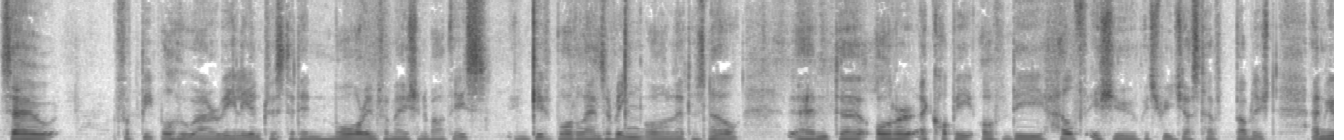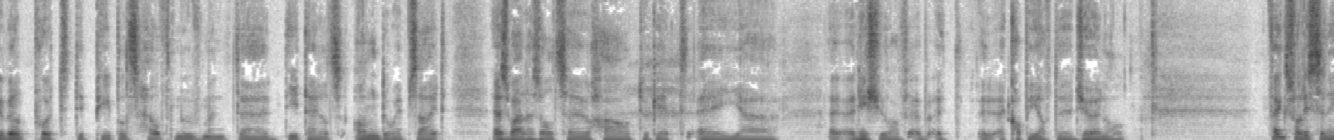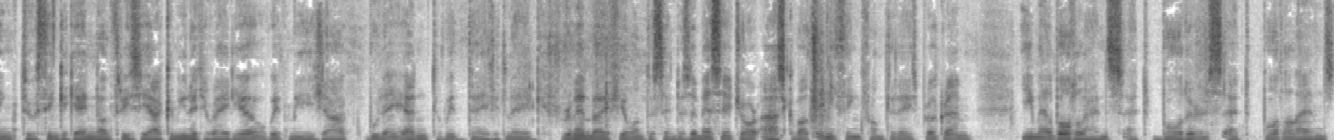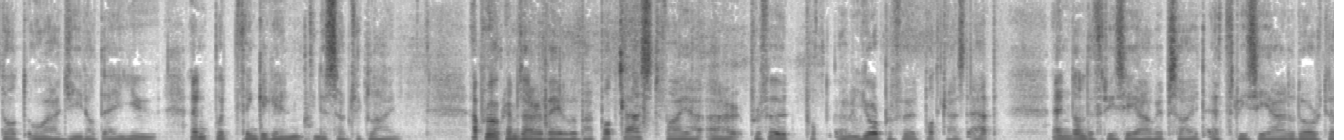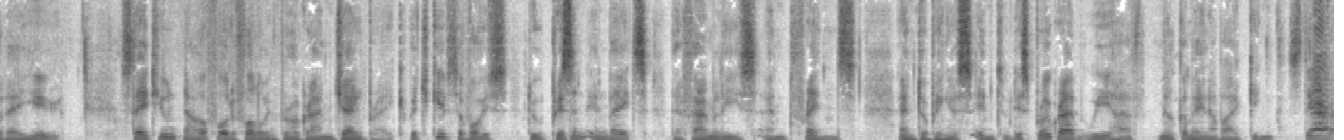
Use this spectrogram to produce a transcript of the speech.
So, for people who are really interested in more information about this, give Borderlands a ring or let us know and uh, order a copy of the health issue which we just have published and we will put the people's health movement uh, details on the website as well as also how to get a uh, an issue of a, a, a, copy of the journal Thanks for listening to Think Again on 3CR Community Radio with me, Jacques Boulet, and with David Legge. Remember, if you want to send us a message or ask about anything from today's program, email Borderlands at borders at borderlands.org.au and put Think Again in the subject line. Our programs are available by podcast via our preferred uh, your preferred podcast app and on the 3CR website at 3cr.org.au. Stay tuned now for the following program, Jailbreak, which gives a voice to prison inmates, their families, and friends. And to bring us into this program, we have Milkumana by King Stingray.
